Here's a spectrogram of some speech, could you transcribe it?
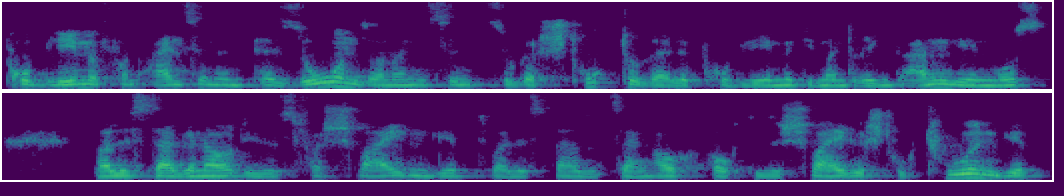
Probleme von einzelnen Personen, sondern es sind sogar strukturelle Probleme, die man dringend angehen muss, weil es da genau dieses Verschweigen gibt, weil es da sozusagen auch, auch diese Schweigestrukturen gibt,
